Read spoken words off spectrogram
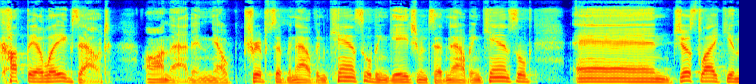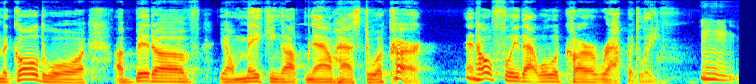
cut their legs out on that. And, you know, trips have now been canceled, engagements have now been canceled. And just like in the Cold War, a bit of, you know, making up now has to occur. And hopefully that will occur rapidly. Mm.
